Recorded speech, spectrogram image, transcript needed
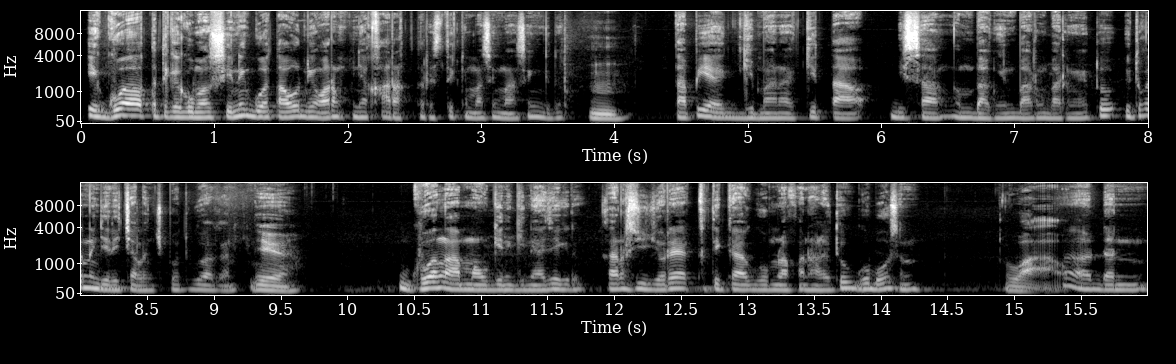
ya gue ketika gue masuk sini gue tahu nih orang punya karakteristiknya masing-masing gitu Hmm. tapi ya gimana kita bisa ngembangin bareng-barengnya itu itu kan yang jadi challenge buat gue kan Iya. Gue nggak mau gini-gini aja gitu karena sejujurnya ketika gue melakukan hal itu gue bosen Wow. Eh, dan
